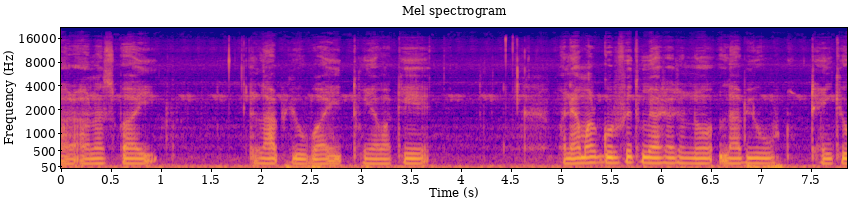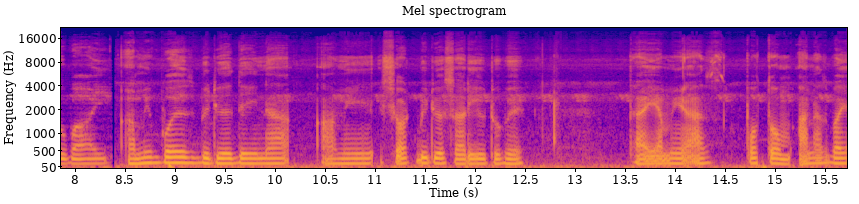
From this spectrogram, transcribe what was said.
আর আনাস ভাই লাভ ইউ ভাই, তুমি আমাকে মানে আমার গ্রুপে তুমি আসার জন্য লাভ ইউ থ্যাংক ইউ ভাই। আমি বয়েস ভিডিও দেই না, আমি শর্ট ভিডিও ছাড়ি ইউটিউবে তাই আমি আজ প্রথম আনাস ভাই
